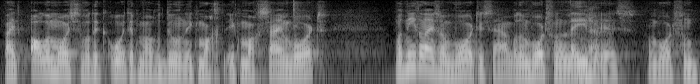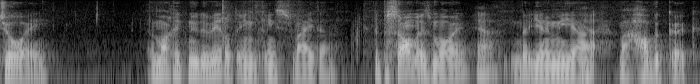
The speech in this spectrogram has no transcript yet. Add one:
bij het allermooiste wat ik ooit heb mogen doen. Ik mag, ik mag zijn woord, wat niet alleen zo'n woord is, hè, wat een woord van leven Ja. is. Een woord van joy. Dat mag ik nu de wereld in, in smijten. De psalm is mooi, Ja, Jeremia, Ja. maar Habakkuk.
